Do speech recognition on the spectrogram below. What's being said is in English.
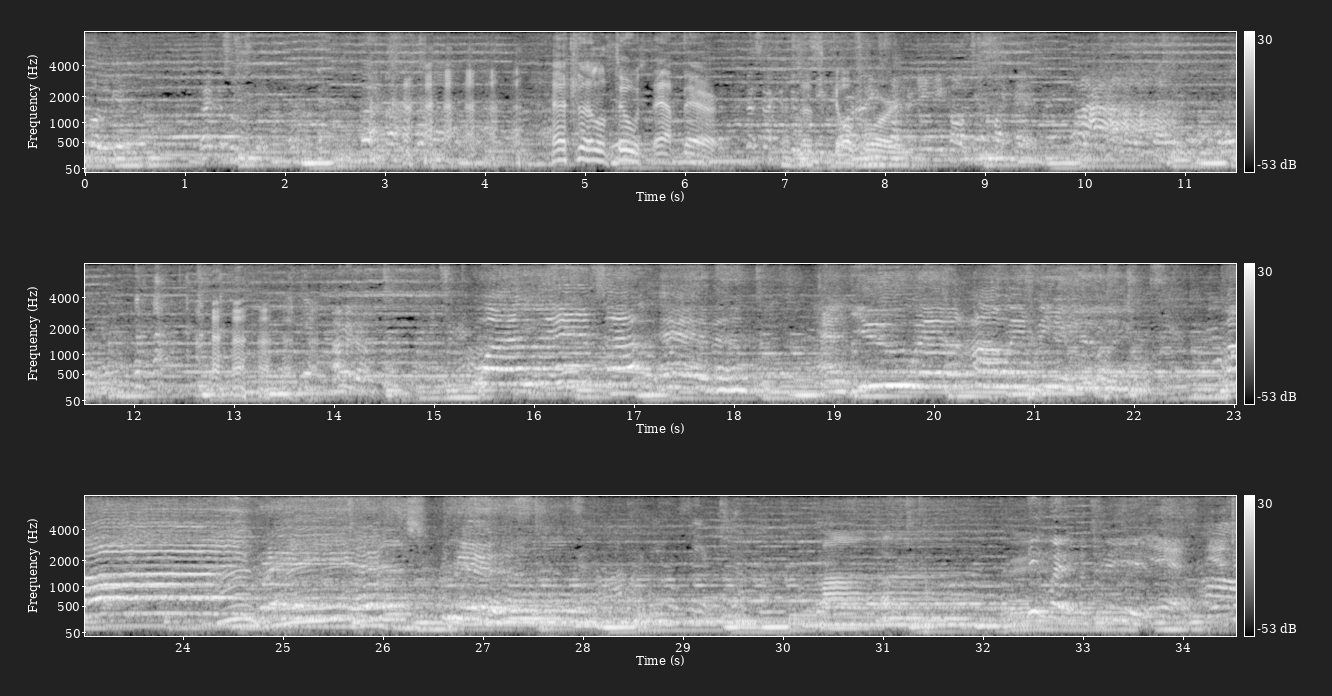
Get back this on. That little tooth step there. Best I can do. Let's go for it. Here we go. One glimpse of heaven, Waited for years. Yes, yes.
